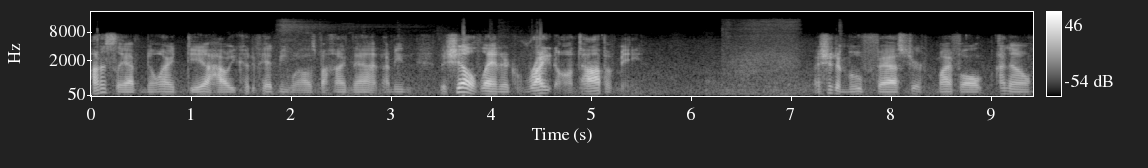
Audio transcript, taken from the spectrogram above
Honestly, I have no idea how he could have hit me while I was behind that. I mean, the shell landed right on top of me. I should have moved faster. My fault. I know.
